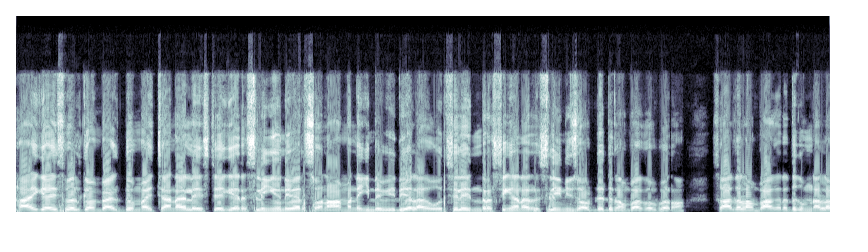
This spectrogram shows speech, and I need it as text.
Hi guys welcome back to my channel STK wrestling universe so நாம இன்னைக்கு இந்த வீடியோவில் ஒரு சில இன்ட்ரெஸ்டிங்கான ரெஸ்லிங் நியூஸ் அப்டேட் தான் பார்க்க போகிறோம் ஸோ அதெல்லாம் பார்க்குறதுக்கு முன்னால்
